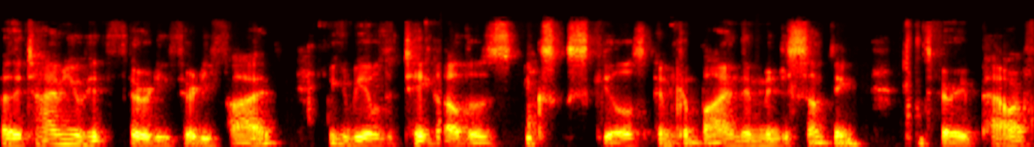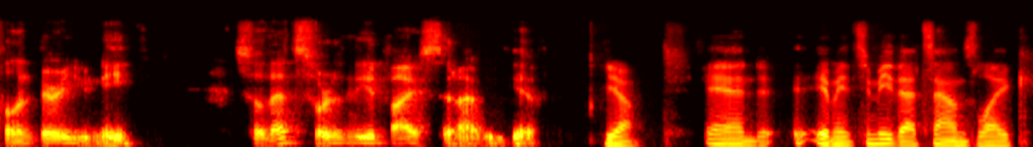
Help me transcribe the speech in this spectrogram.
By the time you hit 30, 35, you can be able to take all those skills and combine them into something that's very powerful and very unique. So that's sort of the advice that I would give. Yeah. And I mean, to me, that sounds like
